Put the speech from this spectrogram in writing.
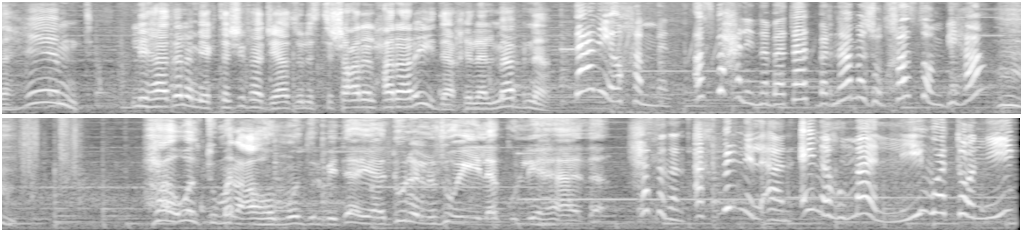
فهمت لهذا لم يكتشفها جهاز الاستشعار الحراري داخل المبنى دعني أخمن أصبح للنباتات برنامج خاص بها؟ حاولت منعهم منذ البداية دون اللجوء إلى كل هذا حسنا أخبرني الآن أين هما لي وتوني؟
